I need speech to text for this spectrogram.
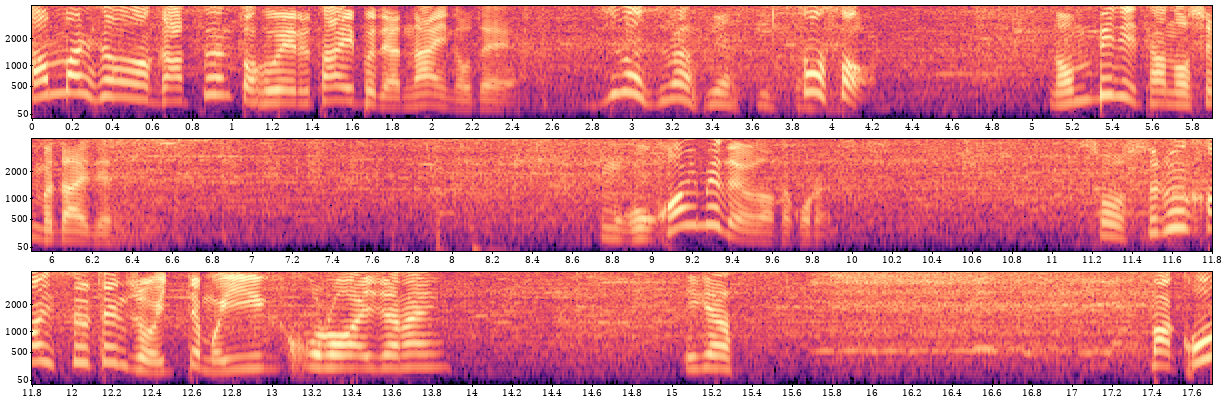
あんまりそのガツンと増えるタイプではないので。じわじわ増やしていく。そうそう。のんびり楽しむ台です。もう5回目だよだってこれ。そうスルー回数天井行ってもいい頃合いじゃない？いきます。まあこん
